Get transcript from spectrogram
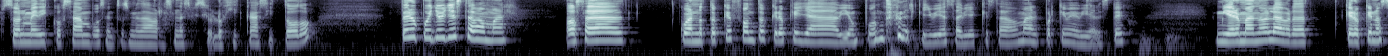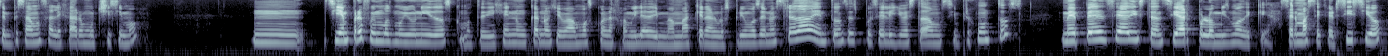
son médicos ambos, entonces me daba razones fisiológicas y todo. Pero pues yo ya estaba mal. O sea, cuando toqué fondo creo que ya había un punto en el que yo ya sabía que estaba mal porque me vi al espejo. Mi hermano, la verdad, creo que nos empezamos a alejar muchísimo. Mm, siempre fuimos muy unidos, como te dije, nunca nos llevamos con la familia de mi mamá, que eran los primos de nuestra edad, entonces pues él y yo estábamos siempre juntos. Me pensé a distanciar por lo mismo de que hacer más ejercicio,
